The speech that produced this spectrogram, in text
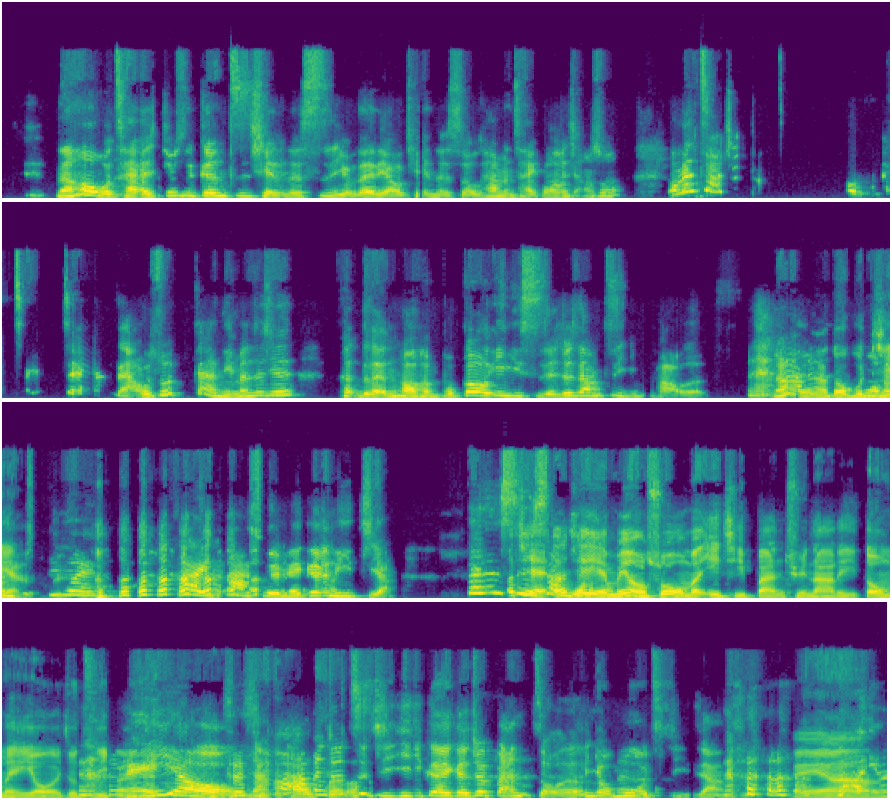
然后我才就是跟之前的室友在聊天的时候，他们才跟我讲说，我们早就我们才这样子。我说干你们这些人哦，很不够意思，就这样自己跑了。然后他都不讲，因为害怕，所以没跟你讲。但是而且而且也没有说我们一起搬去哪里都没有，就自己搬。没有，然后他们就自己一个一个就搬走了，很有默契这样子。哎呀，因为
